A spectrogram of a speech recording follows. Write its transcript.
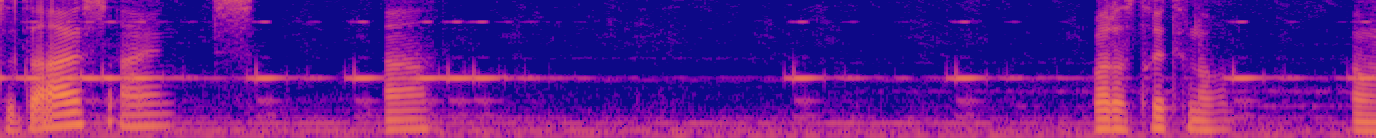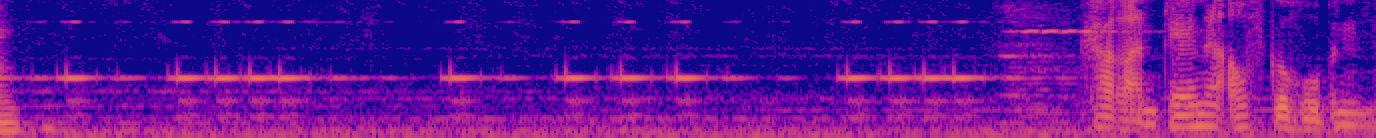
Also da ist eins. Da. War das dritte noch? Da unten. Quarantäne aufgehoben.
